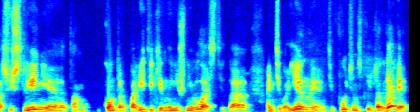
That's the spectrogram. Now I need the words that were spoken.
осуществления там, контрполитики нынешней власти, да, антивоенной, антипутинской и так далее,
